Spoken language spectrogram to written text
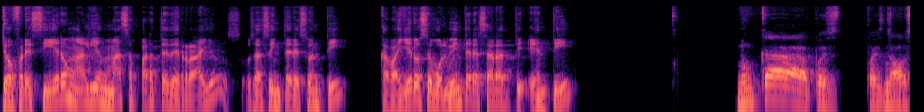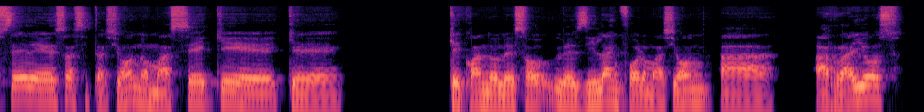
¿te ofrecieron alguien más aparte de Rayos? O sea, ¿se interesó en ti? ¿Caballero se volvió a interesar en ti? Nunca, pues, pues no sé de esa situación, nomás sé que, que, que cuando les, les di la información a, a rayos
